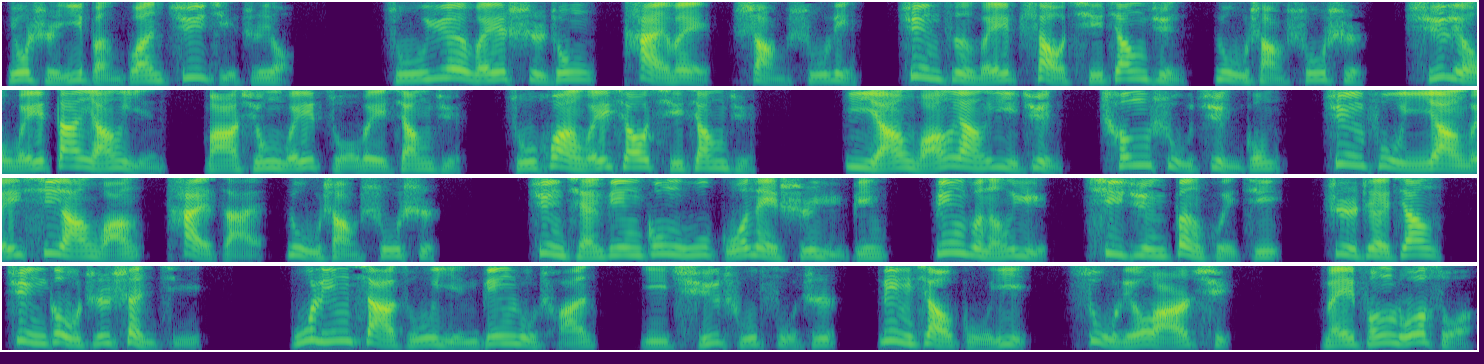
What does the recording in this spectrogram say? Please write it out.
有使以本官居己之右。祖曰为侍中、太尉、尚书令，郡字为骠骑将军、路上书事。徐柳为丹阳尹，马雄为左卫将军，祖焕为骁骑将军。益阳王样义郡，称数郡公。郡父以样为西阳王太宰、路上书事。郡遣兵攻吴国内时，与兵兵不能御，弃郡奔会稽，至浙江，郡构之甚急。吴陵下卒引兵入船，以渠除复之，令效古意，溯流而去。每逢罗索，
